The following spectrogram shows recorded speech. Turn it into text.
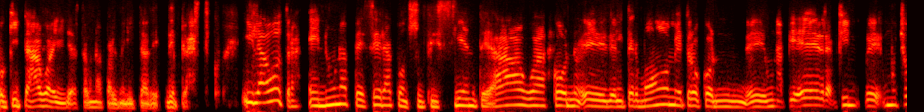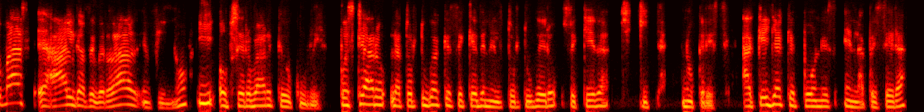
poquita agua y ya está una palmerita de, plástico. Y la otra en una pecera con suficiente agua, con eh, el termómetro, con eh, una piedra, en fin, eh, mucho más, algas de verdad, en fin, ¿no? Y observar qué ocurría. Pues claro, la tortuga que se queda en el tortuguero se queda chiquita, no crece aquella que pones en la pecera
